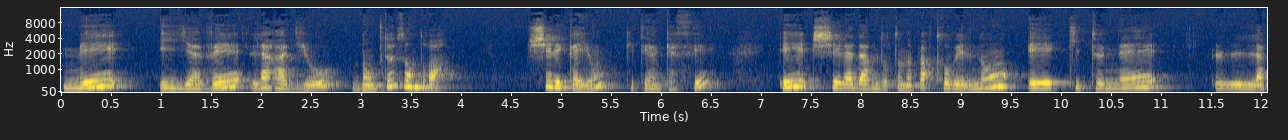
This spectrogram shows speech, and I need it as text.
Mais il y avait la radio dans deux endroits. Chez les Caillons, qui était un café, et chez la dame dont on n'a pas retrouvé le nom et qui tenait la,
